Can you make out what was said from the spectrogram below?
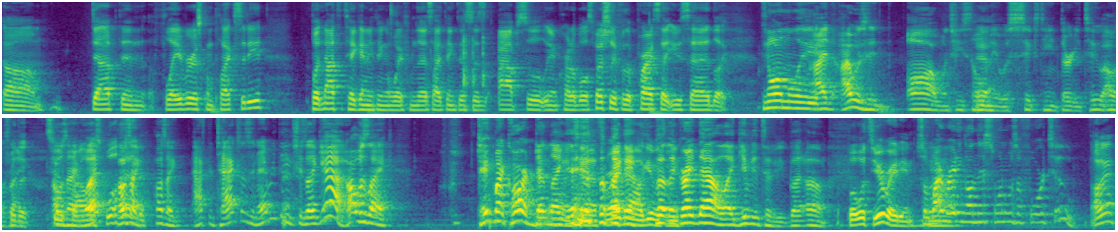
um, depth and flavors, complexity but not to take anything away from this, I think this is absolutely incredible, especially for the price that you said. Like normally, I I was awe when she told Yeah. me it was sixteen thirty two. I was For like, I was like, what? I was like, I was like, after taxes and everything. She's like, yeah. I was like, take my card, that like, Yes, right like, now, give it like me. right now, like give it to me. But um, but what's your rating? so my rating on this one was a four two. Okay,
